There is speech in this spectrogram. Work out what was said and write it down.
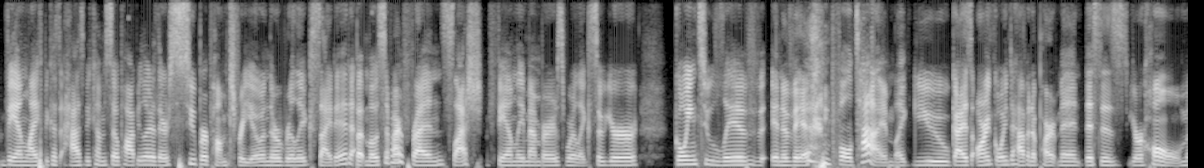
van life because it has become so popular, they're super pumped for you and they're really excited. But most of our friends slash family members were like, so you're going to live in a van full time. Like you guys aren't going to have an apartment. This is your home.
